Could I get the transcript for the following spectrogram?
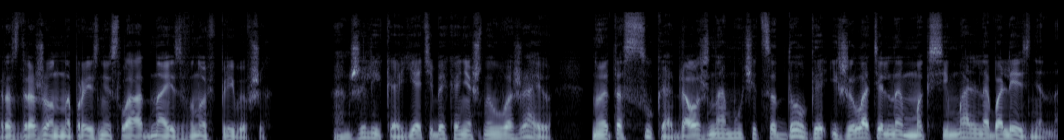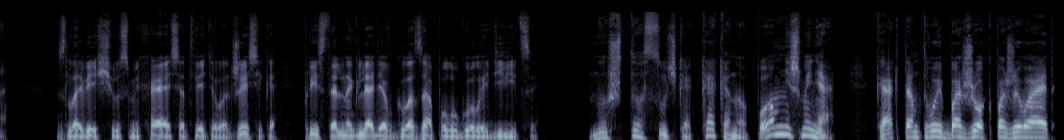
раздраженно произнесла одна из вновь прибывших. «Анжелика, я тебя, конечно, уважаю, но эта сука должна мучиться долго и желательно максимально болезненно», зловеще усмехаясь, ответила Джессика, пристально глядя в глаза полуголой девицы. «Ну что, сучка, как оно, помнишь меня? Как там твой божок поживает?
